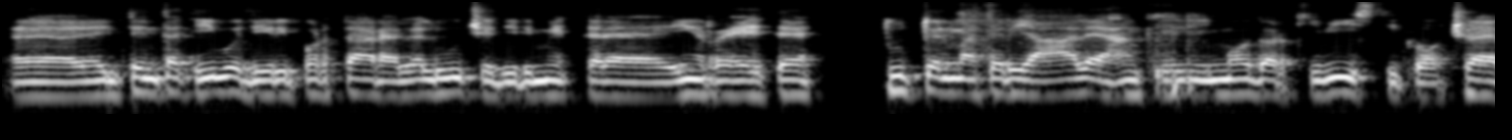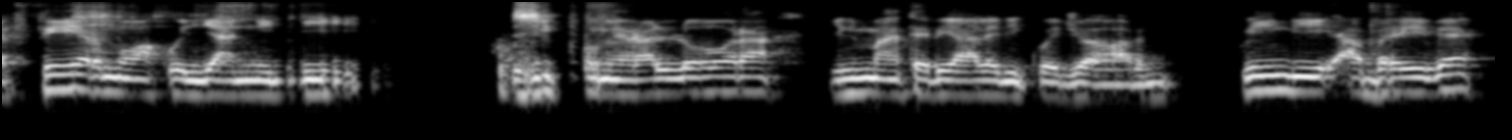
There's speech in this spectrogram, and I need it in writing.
eh, il tentativo di riportare alla luce, di rimettere in rete tutto il materiale anche in modo archivistico, cioè fermo a quegli anni di, così come era allora il materiale di quei giorni. Quindi a breve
